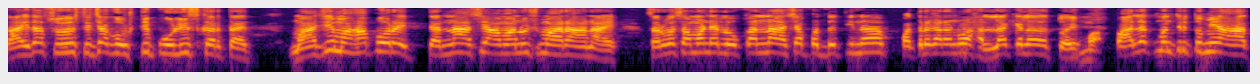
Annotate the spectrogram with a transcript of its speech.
कायदा सुव्यवस्थेच्या गोष्टी पोलीस करतायत. माझी महापौर आहेत त्यांना अशी अमानुष मारहाण आहे. सर्वसामान्य लोकांना अशा पद्धतीनं पत्रकारांवर हल्ला केला जातोय. पालकमंत्री तुम्ही आहात.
